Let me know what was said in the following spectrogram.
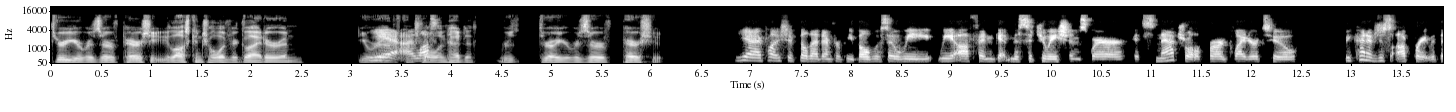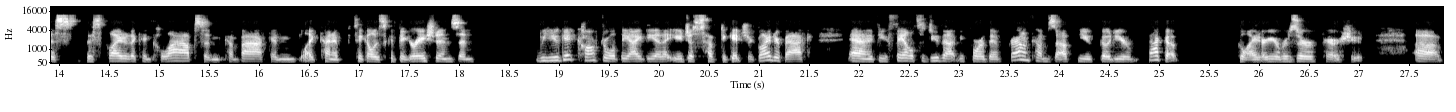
threw your reserve parachute, you lost control of your glider, and you were yeah, out of control lost... and had to re- throw your reserve parachute. Yeah, I probably should fill that in for people. So we we often get into situations where it's natural for our glider to we kind of just operate with this this glider that can collapse and come back and like kind of take all these configurations and you get comfortable with the idea that you just have to get your glider back and if you fail to do that before the ground comes up you go to your backup glider your reserve parachute um,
